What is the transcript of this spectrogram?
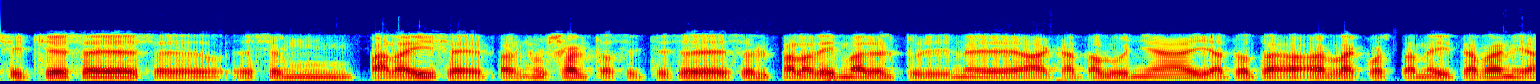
Sitges és, és un paraís eh, per nosaltres. Sitges és el paradigma del turisme a Catalunya i a tota la costa mediterrània.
